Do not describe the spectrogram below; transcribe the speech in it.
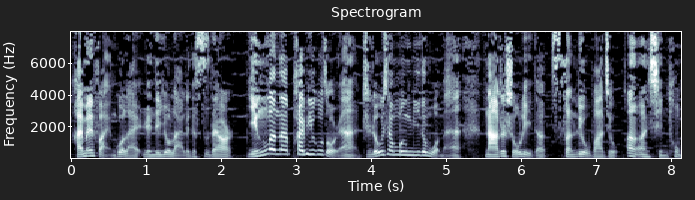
还没反应过来，人家又来了个四带二，赢了那拍屁股走人，只留下懵逼的我们，拿着手里的三六八九，暗暗心痛。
